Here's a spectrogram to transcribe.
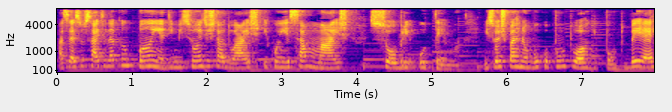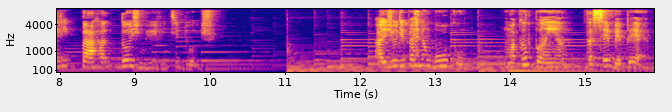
Acesse o site da campanha de missões estaduais e conheça mais sobre o tema missõespernambuco.org.br 2022. Ajude Pernambuco, uma campanha da CBPE.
